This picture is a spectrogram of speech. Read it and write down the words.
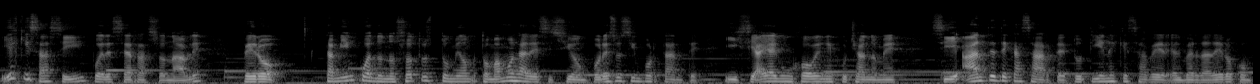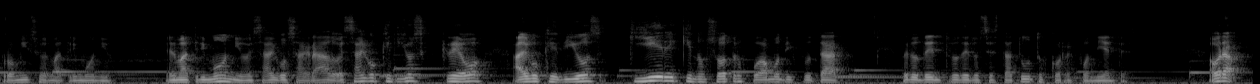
y es quizás sí, puede ser razonable, pero también cuando nosotros tomamos la decisión, por eso es importante, y si hay algún joven escuchándome, si antes de casarte tú tienes que saber el verdadero compromiso del matrimonio. El matrimonio es algo sagrado, es algo que Dios creó, algo que Dios quiere que nosotros podamos disfrutar, pero dentro de los estatutos correspondientes. Ahora,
